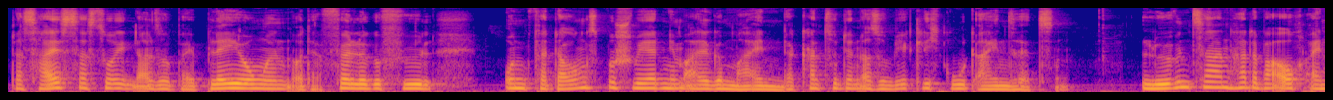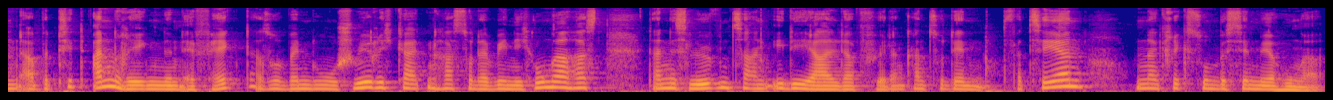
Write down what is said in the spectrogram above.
Das heißt, dass du ihn also bei Blähungen oder Völlegefühl und Verdauungsbeschwerden im Allgemeinen, da kannst du den also wirklich gut einsetzen. Löwenzahn hat aber auch einen appetitanregenden Effekt. Also wenn du Schwierigkeiten hast oder wenig Hunger hast, dann ist Löwenzahn ideal dafür. Dann kannst du den verzehren und dann kriegst du ein bisschen mehr Hunger.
